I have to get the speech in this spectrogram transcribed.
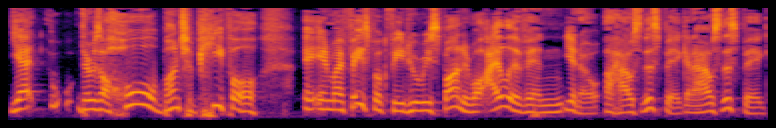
Yet there was a whole bunch of people in my Facebook feed who responded, well, I live in, you know, a house this big and a house this big.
